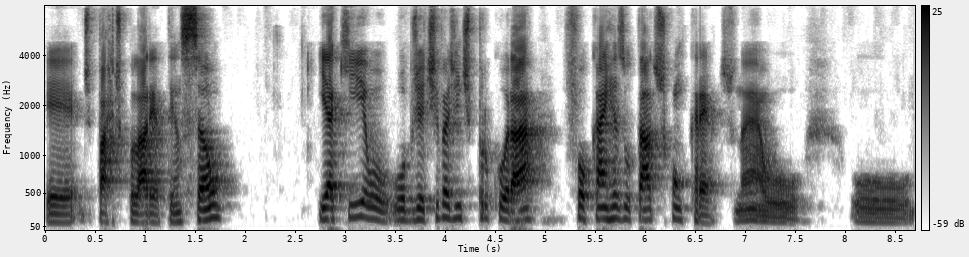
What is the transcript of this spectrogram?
é, de particular atenção. E aqui o, o objetivo é a gente procurar focar em resultados concretos. Né? O, o,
